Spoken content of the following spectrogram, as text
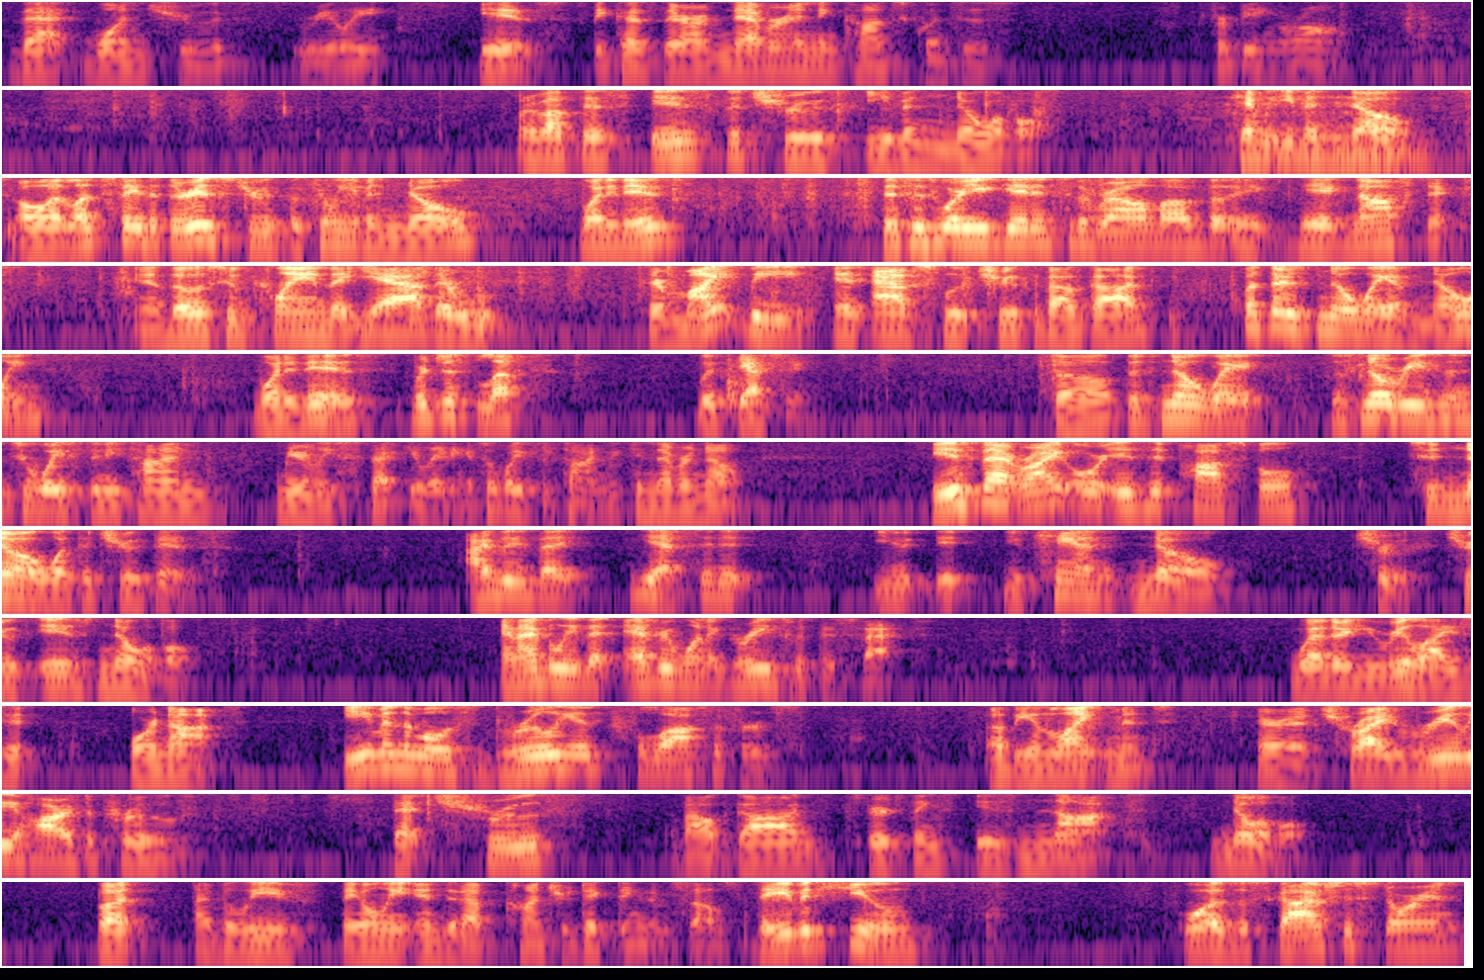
that one truth really is, because there are never ending consequences for being wrong. What about this? Is the truth even knowable? Can we even know? So let's say that there is truth, but can we even know what it is? This is where you get into the realm of the, the agnostics. You know, those who claim that, yeah, there, there might be an absolute truth about God, but there's no way of knowing what it is. We're just left with guessing. So there's no way, there's no reason to waste any time merely speculating. It's a waste of time. We can never know. Is that right, or is it possible to know what the truth is? I believe that yes, it, it you it, you can know truth. Truth is knowable. And I believe that everyone agrees with this fact, whether you realize it or not. Even the most brilliant philosophers of the Enlightenment era tried really hard to prove that truth about God, spiritual things, is not knowable. But I believe they only ended up contradicting themselves. David Hume was a Scottish historian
